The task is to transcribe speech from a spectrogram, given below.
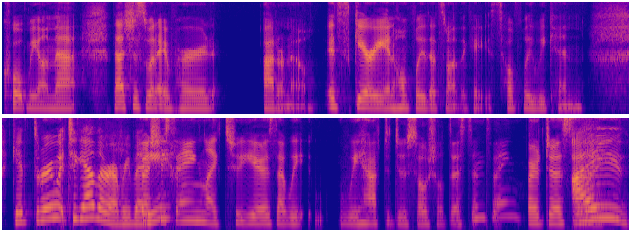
quote me on that. That's just what I've heard. I don't know. It's scary, and hopefully that's not the case. Hopefully we can get through it together, everybody. But she's saying like two years that we we have to do social distancing, or just like... I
